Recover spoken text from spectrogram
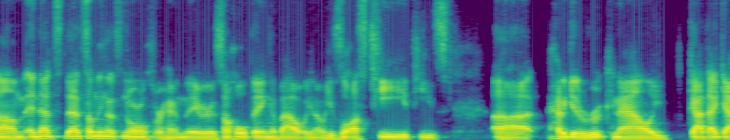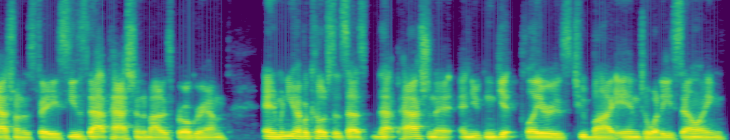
Um, and that's that's something that's normal for him. There's a whole thing about you know he's lost teeth, he's uh, had to get a root canal, he got that gash on his face. He's that passionate about his program. And when you have a coach that's that, that passionate and you can get players to buy into what he's selling,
